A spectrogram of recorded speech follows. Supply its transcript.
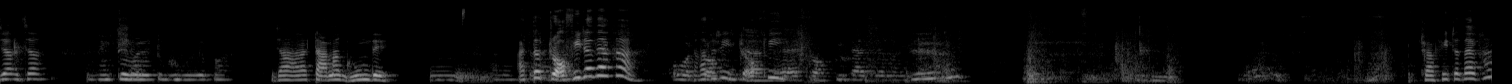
যা যা। একটু ঘুমিয়ে পড়। যা টানা ঘুম দে। আর তোর ট্রফিটা দেখা? ও তাড়াতাড়ি ট্রফি। হ্যাঁ, ট্রফিটার ট্রফিটা দেখা?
